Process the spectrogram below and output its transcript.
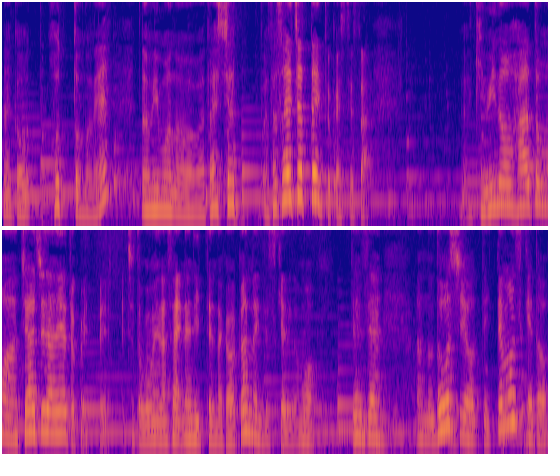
なんかホットのね飲み物を渡しちゃ渡されちゃったりとかしてさ。君のハートもあちあちだねとか言ってちょっとごめんなさい何言ってんだか分かんないんですけれども全然あのどうしようって言ってますけど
